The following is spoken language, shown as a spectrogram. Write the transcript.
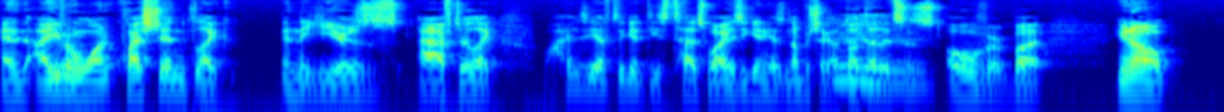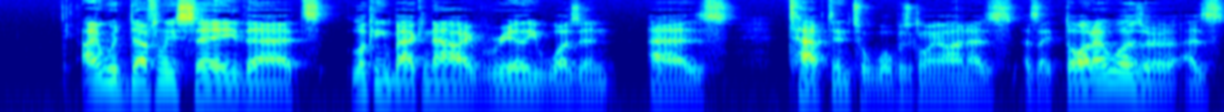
And I even want questioned, like, in the years after, like, why does he have to get these tests? Why is he getting his number checked? I thought that this Mm. is over. But, you know, I would definitely say that looking back now, I really wasn't as tapped into what was going on as as I thought I was or as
